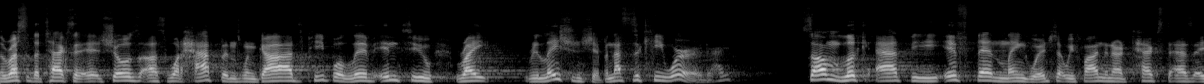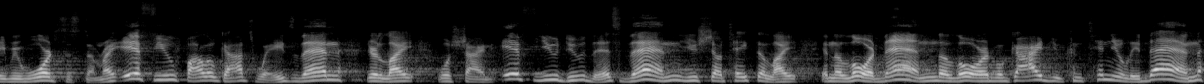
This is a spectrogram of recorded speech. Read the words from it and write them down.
The rest of the text, it shows us what happens when God's people live into right relationship. And that's the key word, right? Some look at the if then language that we find in our text as a reward system, right? If you follow God's ways, then your light will shine. If you do this, then you shall take delight in the Lord. Then the Lord will guide you continually. Then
